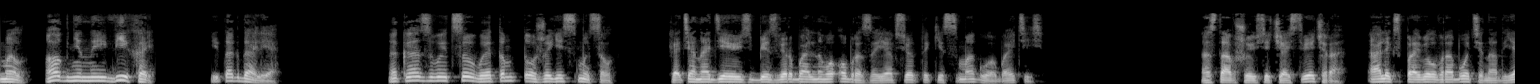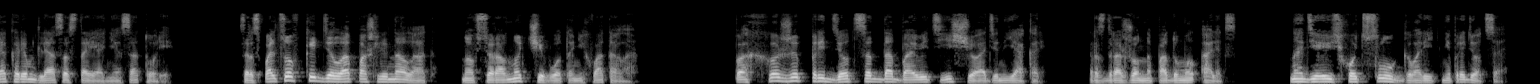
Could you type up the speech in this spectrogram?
мол, огненный вихрь и так далее. Оказывается, в этом тоже есть смысл. Хотя, надеюсь, без вербального образа я все-таки смогу обойтись. Оставшуюся часть вечера Алекс провел в работе над якорем для состояния Сатори. С распальцовкой дела пошли на лад, но все равно чего-то не хватало. «Похоже, придется добавить еще один якорь», – раздраженно подумал Алекс. Надеюсь, хоть вслух говорить не придется.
